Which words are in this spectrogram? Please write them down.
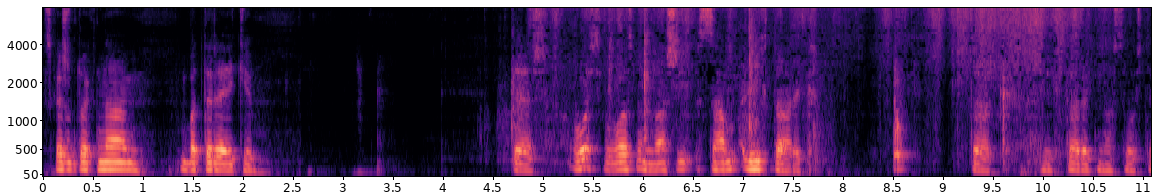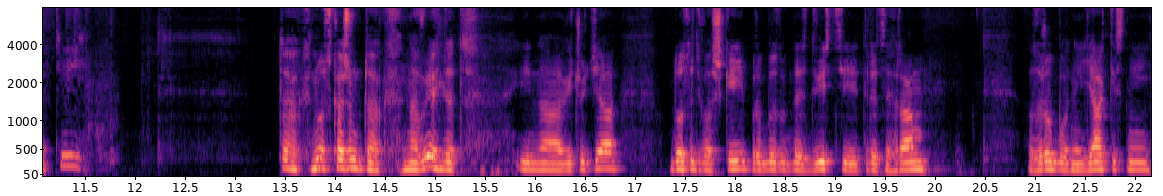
скажімо так, на батарейки. Теж ось, власне, наш сам ліхтарик. Так, ліхтарик у нас ось такий. Так, ну скажімо так, на вигляд і на відчуття досить важкий, приблизно десь 230 грам. Зроблений якісний,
